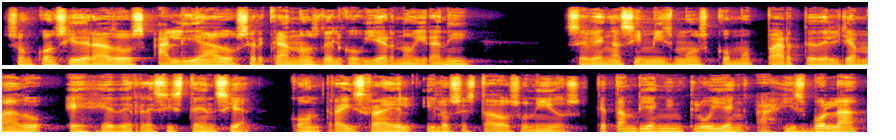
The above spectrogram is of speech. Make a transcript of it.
son considerados aliados cercanos del gobierno iraní. Se ven a sí mismos como parte del llamado eje de resistencia contra Israel y los Estados Unidos, que también incluyen a Hezbollah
